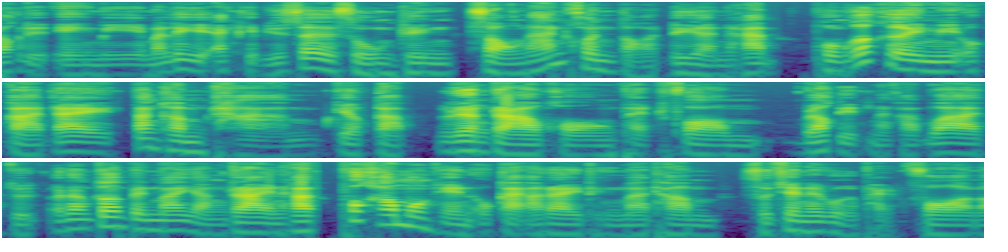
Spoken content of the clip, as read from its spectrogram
Blockdit เองมี monthly active user สูงถึง 2 ล้านคนต่อเดือนนะครับ ผมก็เคยมีโอกาสได้ตั้งคำถามเกี่ยวกับเรื่องราวของแพลตฟอร์ม Blockdit นะครับว่าจุดเริ่มต้นเป็นมาอย่างไรนะครับ พวกเขามองเห็นโอกาสอะไรถึงมาทำโซเชียลเน็ตเวิร์กแพลตฟอร์ม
